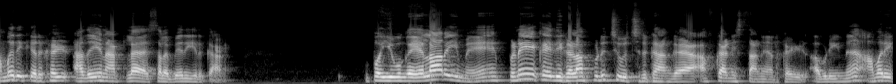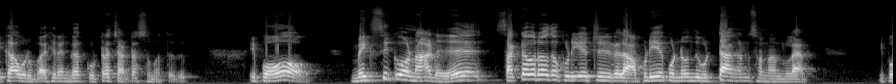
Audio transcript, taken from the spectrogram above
அமெரிக்கர்கள் அதே நாட்டில் சில பேர் இருக்காங்க. இப்போ இவங்க எல்லாரையுமே பிணைய கைதிகளாக பிடிச்சு வச்சுருக்காங்க ஆப்கானிஸ்தானியர்கள் அப்படின்னு அமெரிக்கா ஒரு பகிரங்க குற்றச்சாட்டை சுமத்துது. இப்போது மெக்சிகோ நாடு சட்டவிரோத குடியேற்றங்களை அப்படியே கொண்டு வந்து விட்டாங்கன்னு சொன்னான்ல. இப்போ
